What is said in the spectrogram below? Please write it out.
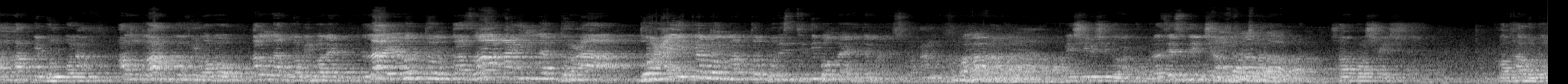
আল্লাহকে ভুলবো না। আল্লাহ মুখী হব আল্লাহ নবী বলেন লা ইয়ারুদ্দুল কাযা ইল্লা দুআ দুআই কেবল মাত্র পরিস্থিতি বদলায় দিতে পারে। সুবহানাল্লাহ। বেশি বেশি দোয়া করব রাজি আছেন ইনশাআল্লাহ। সর্বশেষ কথা হলো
